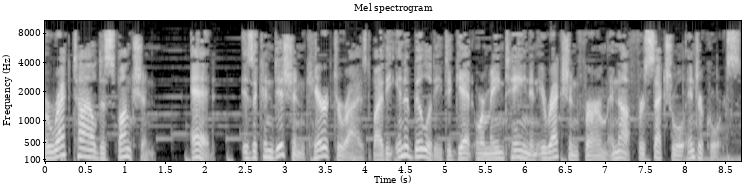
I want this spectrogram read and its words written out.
Erectile dysfunction, ED, is a condition characterized by the inability to get or maintain an erection firm enough for sexual intercourse.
